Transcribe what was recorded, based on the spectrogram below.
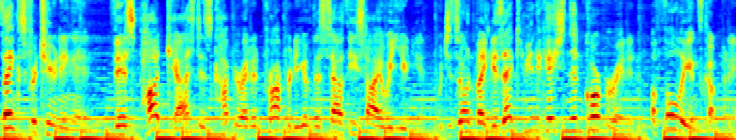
Thanks for tuning in. This podcast is copyrighted property of the Southeast Iowa Union, which is owned by Gazette Communications Incorporated, a Folience company.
